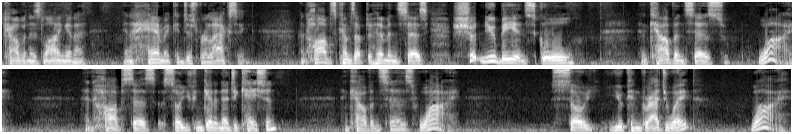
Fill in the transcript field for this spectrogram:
Calvin is lying in a in a hammock and just relaxing. And Hobbes comes up to him and says, Shouldn't you be in school? And Calvin says, Why? And Hobbes says, So you can get an education? And Calvin says, Why? So you can graduate? Why?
